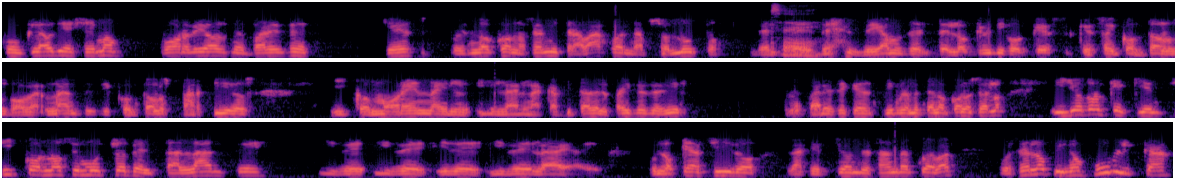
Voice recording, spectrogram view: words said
con Claudia Sheinbaum, por Dios, me parece que es pues no conocer mi trabajo en absoluto, de, digamos, de, lo crítico que, que soy con todos los gobernantes y con todos los partidos y con Morena y, y la, en la capital del país, es decir, me parece que es simplemente no conocerlo. Y yo creo que quien sí conoce mucho del talante y de y de y de y de la eh, lo que ha sido la gestión de Sandra Cuevas pues es la opinión pública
